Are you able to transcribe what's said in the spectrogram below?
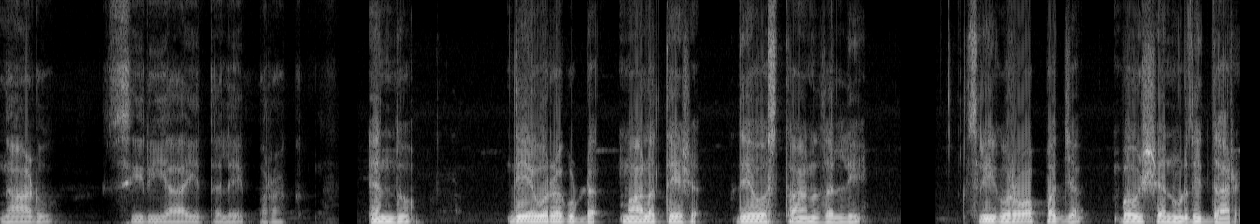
ನಾಡು ಸಿರಿಯಾಯಿತಲೆ ಪರಾಕ್ ಎಂದು ದೇವರಗುಡ್ಡ ಮಾಲತೇಶ ದೇವಸ್ಥಾನದಲ್ಲಿ ಶ್ರೀ ಗೊರವಪ್ಪಜ್ಜ ಭವಿಷ್ಯ ನುಡಿದಿದ್ದಾರೆ.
